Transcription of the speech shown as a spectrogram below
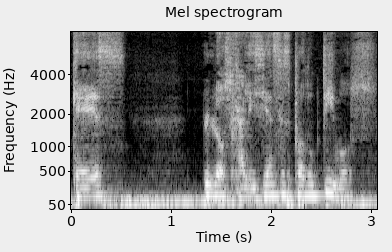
que es los jaliscienses productivos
